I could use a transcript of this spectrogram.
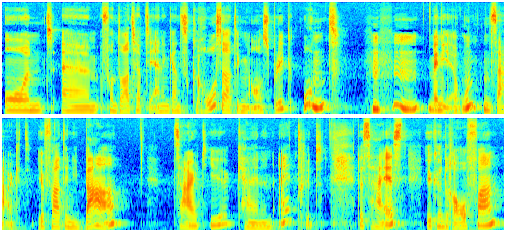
Und ähm, von dort habt ihr einen ganz großartigen Ausblick. Und wenn ihr unten sagt, ihr fahrt in die Bar, zahlt ihr keinen Eintritt. Das heißt, ihr könnt rauffahren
